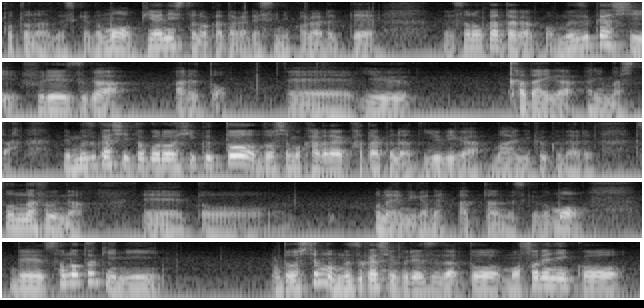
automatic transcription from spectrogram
ことなんですけどもピアニストの方がレッスンに来られてその方がこう難しいフレーズがあるという課題がありました。で難しいところを弾くとどうしても体が硬くなって指が回りにくくなる。そんな風な、えーと、お悩みがねあったんですけども。でその時にどうしても難しいフレーズだともうそれにこう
